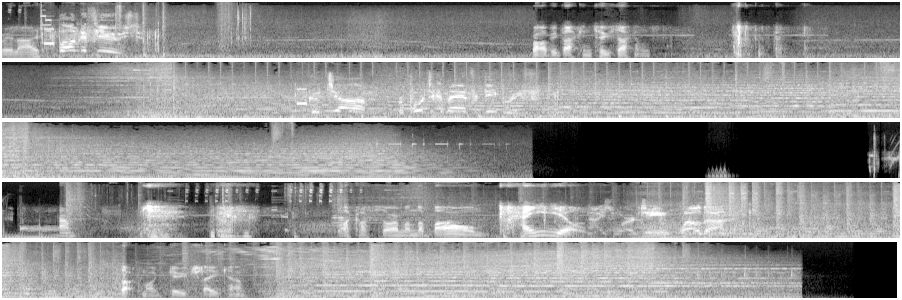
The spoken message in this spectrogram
Realise. Bomb defused. Right, I'll be back in two seconds. Good job. Report to command for debrief. Um, like I saw him on the bomb. Hail! Nice work, team. Well done. Suck my gooch, they can.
